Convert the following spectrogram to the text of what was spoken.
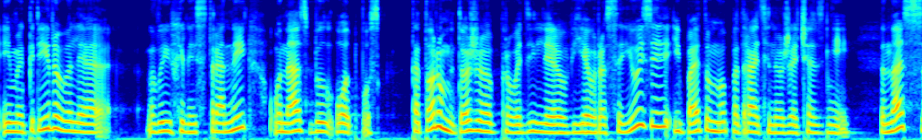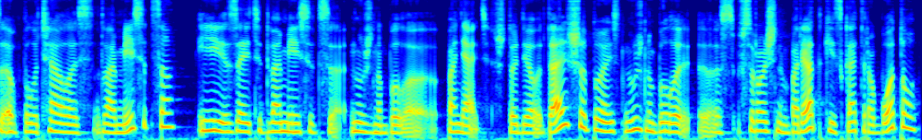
эмигрировали, выехали из страны, у нас был отпуск, который мы тоже проводили в Евросоюзе, и поэтому мы потратили уже часть дней. У нас э, получалось два месяца, и за эти два месяца нужно было понять, что делать дальше. То есть нужно было э, в срочном порядке искать работу,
